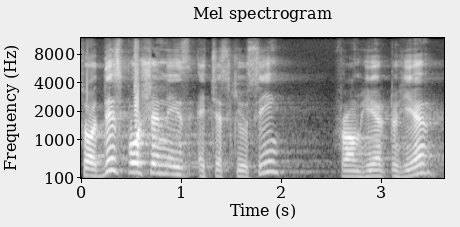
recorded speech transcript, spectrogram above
So this portion is HSQC from here to here.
